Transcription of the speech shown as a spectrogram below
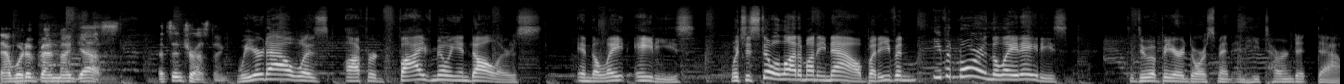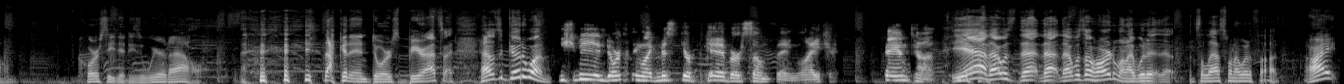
That would have been my guess. That's interesting. Weird Al was offered $5 million in the late 80s, which is still a lot of money now, but even even more in the late 80s to do a beer endorsement, and he turned it down. Of course he did. He's a Weird Al. He's not going to endorse beer. That's a, that was a good one. You should be endorsing like Mr. Pibb or something, like Fanta. Yeah, that was that that that was a hard one. I would have. That's the last one I would have thought. All right,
